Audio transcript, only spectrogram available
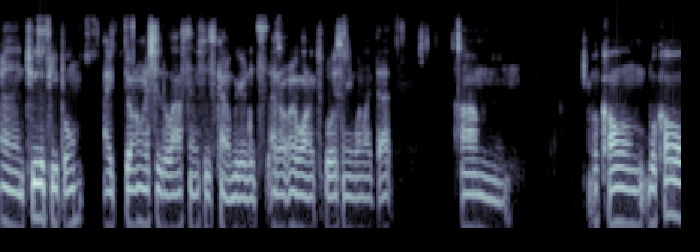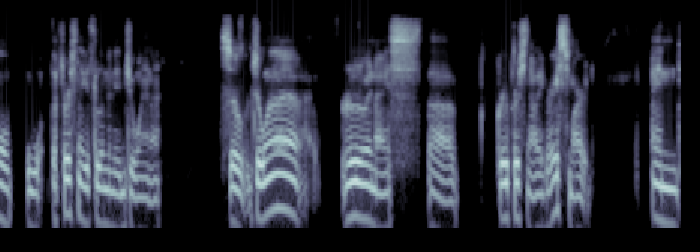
and two of the people. I don't want to say the last names. Is kind of weird. It's I don't really want to expose anyone like that. Um, we'll call him. We'll call the first thing that gets eliminated Joanna. So Joanna, really, really nice. Uh, great personality, very smart, and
